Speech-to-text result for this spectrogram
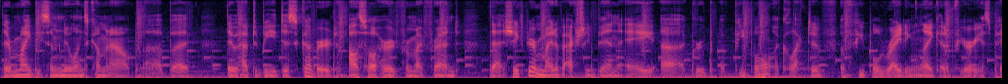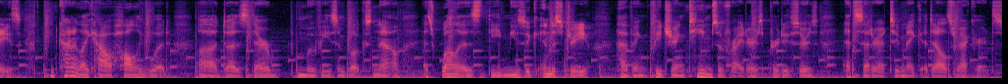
there might be some new ones coming out, uh, but they would have to be discovered. Also, I heard from my friend that Shakespeare might have actually been a uh, group of people, a collective of people writing like at a furious pace, kind of like how Hollywood uh, does their movies and books now, as well as the music industry having featuring teams of writers, producers, etc., to make Adele's records.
